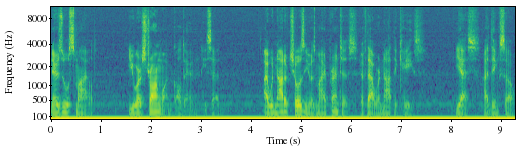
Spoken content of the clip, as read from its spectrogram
Ner'zhul smiled. You are a strong one, Gul'dan, he said. I would not have chosen you as my apprentice if that were not the case. Yes, I think so.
